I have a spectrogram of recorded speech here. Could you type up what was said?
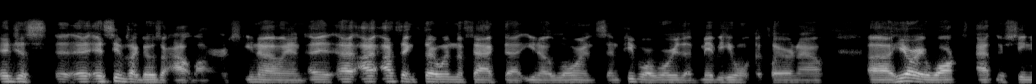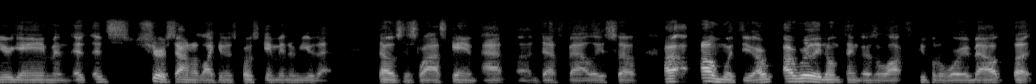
it just it, it seems like those are outliers, you know, and, and I, I think throw in the fact that, you know, Lawrence and people are worried that maybe he won't declare now. Uh, he already walked at their senior game, and it, it's sure sounded like in his post game interview that that was his last game at uh, Death Valley. So I, I'm with you. I, I really don't think there's a lot for people to worry about. But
